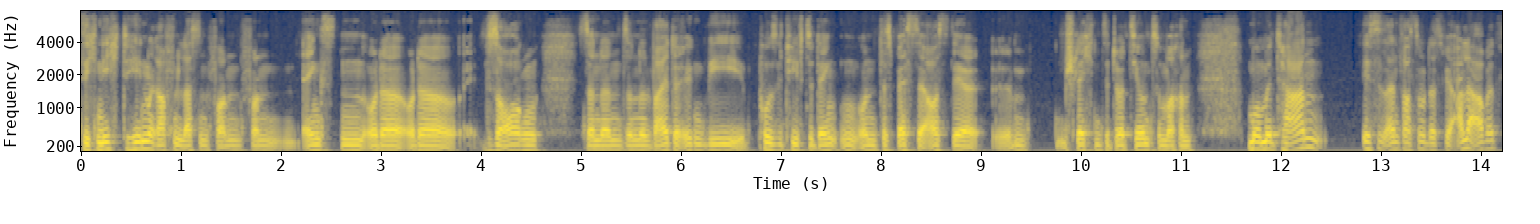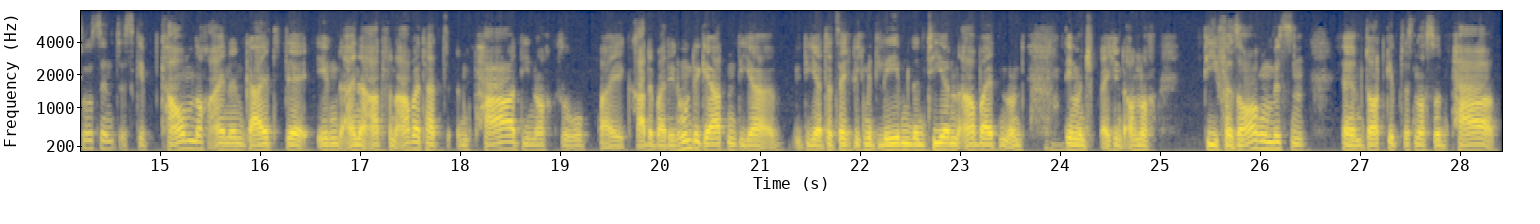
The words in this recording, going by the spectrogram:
sich nicht hinraffen lassen von, von Ängsten oder, oder Sorgen, sondern, sondern weiter irgendwie positiv zu denken und das Beste aus der ähm, schlechten Situation zu machen. Momentan ist es einfach so, dass wir alle arbeitslos sind. Es gibt kaum noch einen Guide, der irgendeine Art von Arbeit hat. Ein paar, die noch so bei, gerade bei den Hundegärten, die ja, die ja tatsächlich mit lebenden Tieren arbeiten und mhm. dementsprechend auch noch die versorgen müssen. Ähm, dort gibt es noch so ein paar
